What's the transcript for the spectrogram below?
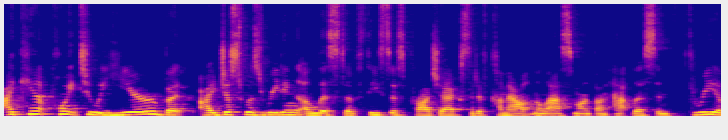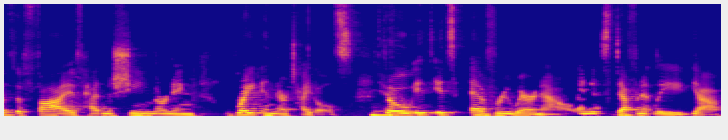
I can't point to a year, but I just was reading a list of thesis projects that have come out in the last month on Atlas, and three of the five had machine learning right in their titles. Yeah. So it, it's everywhere now. And it's definitely, yeah,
